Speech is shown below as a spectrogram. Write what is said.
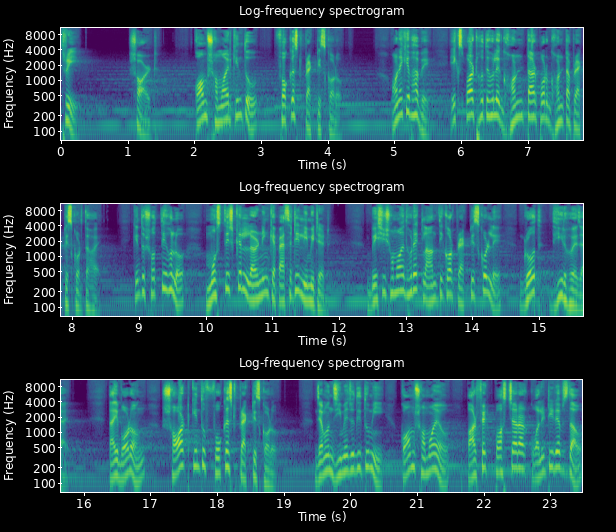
থ্রি, শর্ট, কম সময়ের কিন্তু ফোকাসড প্র্যাকটিস করো। অনেকে ভাবে এক্সপার্ট হতে হলে ঘণ্টার পর ঘণ্টা প্র্যাকটিস করতে হয়। কিন্তু সত্যি হলো, মস্তিষ্কের লার্নিং ক্যাপাসিটি লিমিটেড। বেশি সময় ধরে ক্লান্তিকর প্র্যাকটিস করলে গ্রোথ ধীর হয়ে যায়। তাই বরং শর্ট কিন্তু ফোকাসড প্র্যাকটিস করো। যেমন জিমে যদি তুমি কম সময়েও পারফেক্ট পশ্চার আর কোয়ালিটি রেপস দাও,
